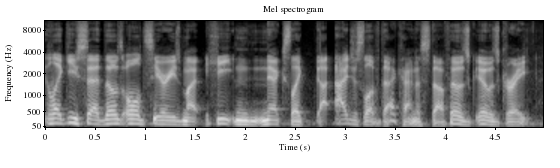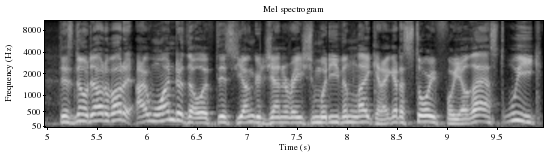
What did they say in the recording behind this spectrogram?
like you said, those old series, my Heat and Knicks, like I just love that kind of stuff. It was it was great. There's no doubt about it. I wonder though if this younger generation would even like it. I got a story for you. Last week,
